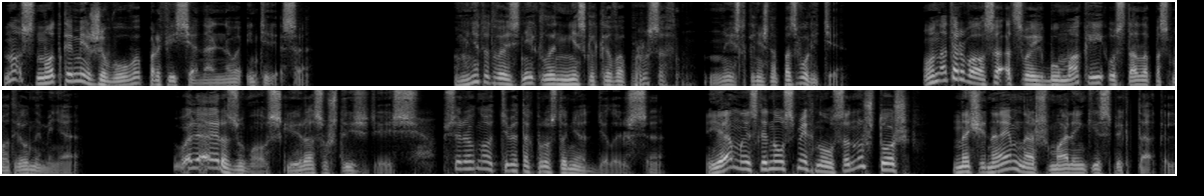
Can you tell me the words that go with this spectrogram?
но с нотками живого профессионального интереса. У меня тут возникло несколько вопросов, ну, если, конечно, позволите. Он оторвался от своих бумаг и устало посмотрел на меня. — Валяй, Разумовский, раз уж ты здесь. Все равно от тебя так просто не отделаешься. Я мысленно усмехнулся. Ну что ж, начинаем наш маленький спектакль.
